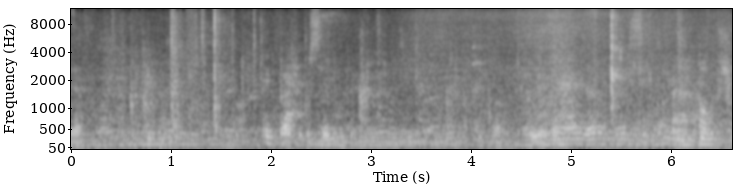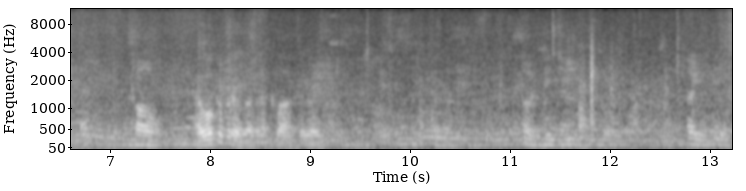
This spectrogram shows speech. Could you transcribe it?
Yeah. I think Patrick was sleeping. Oh, I woke up at 11 o'clock. I like, oh, did you? Oh, you did, did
